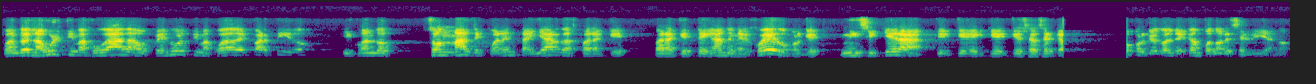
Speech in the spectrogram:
cuando es la última jugada o penúltima jugada del partido y cuando son más de 40 yardas para que, para que te ganen el juego, porque ni siquiera que, que, que, se acercaron porque el gol de campo no le servía, ¿no?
